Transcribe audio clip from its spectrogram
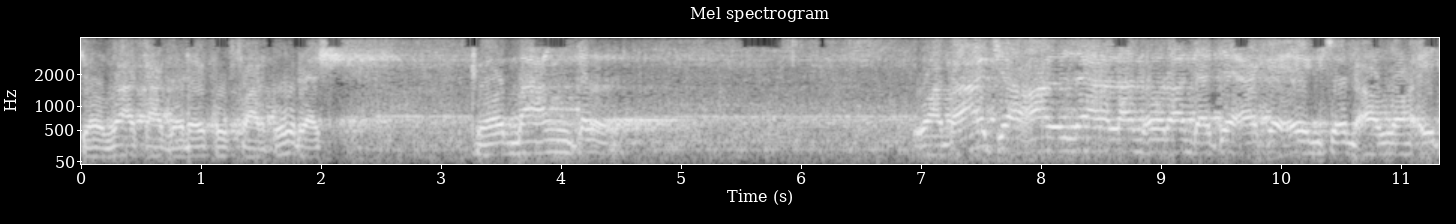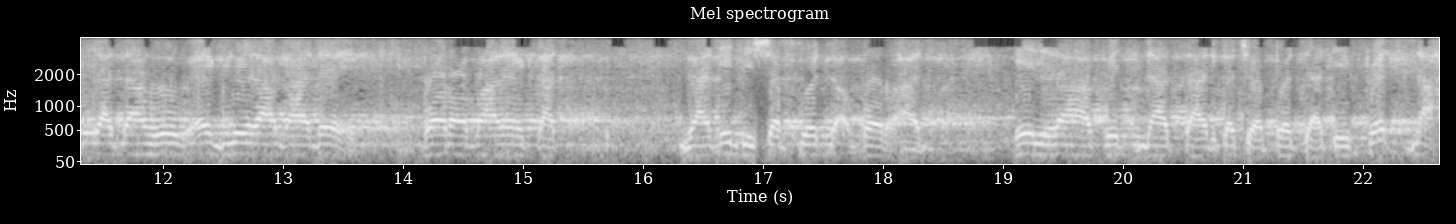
coba kagone kufar kures do mangkel wa ja'alna lan ora dadekake ingsun Allah idzatahu ing wilagade para malaikat. Jadi disebut Quran. Illa fitnatan kejaba jadi fitnah.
